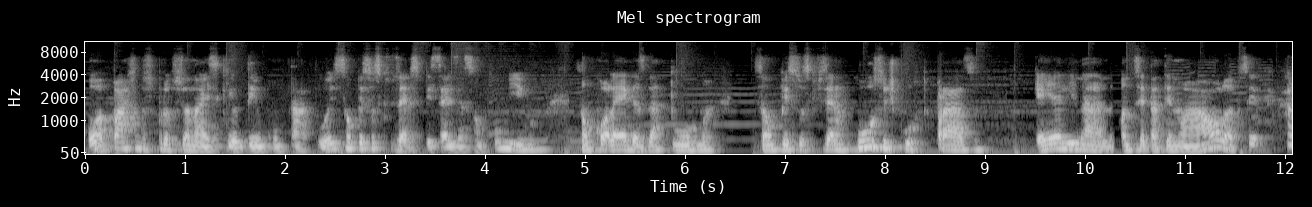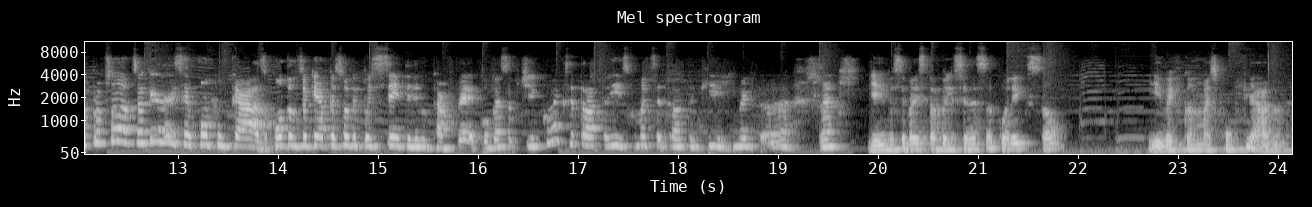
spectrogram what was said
Boa parte dos profissionais que eu tenho contato hoje são pessoas que fizeram especialização comigo, são colegas da turma, são pessoas que fizeram curso de curto prazo, e aí ali na, quando você está tendo uma aula, você. Ah, professor, não sei o que, aí você conta um caso, conta não sei o que, a pessoa depois senta ali no café, conversa contigo, como é que você trata isso? Como é que você trata aquilo? Como é que tá? Né? E aí você vai estabelecendo essa conexão e aí vai ficando mais confiável, né?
